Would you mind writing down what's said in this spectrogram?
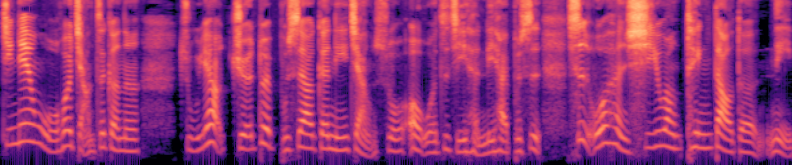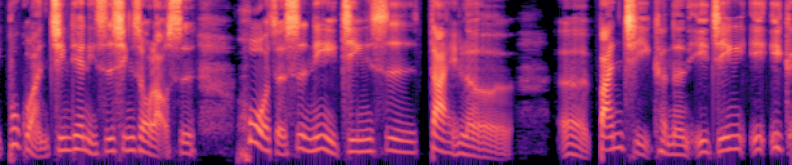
今天我会讲这个呢，主要绝对不是要跟你讲说哦，我自己很厉害，不是，是我很希望听到的。你不管今天你是新手老师，或者是你已经是带了呃班级，可能已经一一个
